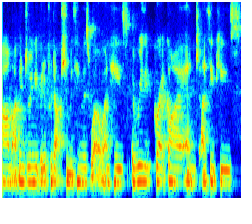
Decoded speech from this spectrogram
I've been doing a bit of production with him as well, and he's a really great guy, and I think he's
